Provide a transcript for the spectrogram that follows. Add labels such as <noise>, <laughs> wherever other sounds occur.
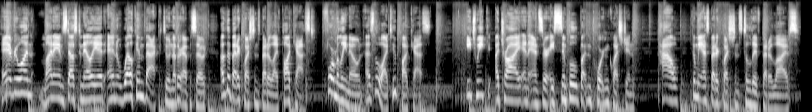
Hey everyone, my name's Dustin Elliott, and welcome back to another episode of the Better Questions, Better Life podcast, formerly known as the Y2 podcast. Each week, I try and answer a simple but important question How can we ask better questions to live better lives?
